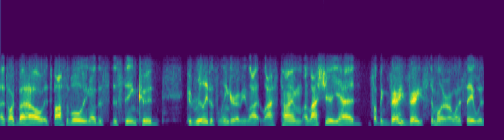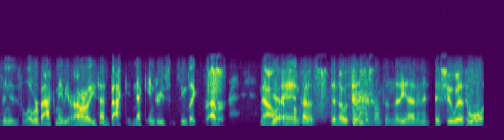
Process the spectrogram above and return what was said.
I talked about how it's possible, you know, this this thing could could really just linger. I mean, la- last time uh, last year he had something very very similar. I want to say it was in his lower back maybe or I don't know. He's had back neck injuries seems like forever. Now, yeah, and some kind of stenosis or something that he had an issue with. Well,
